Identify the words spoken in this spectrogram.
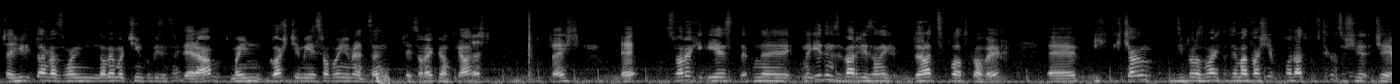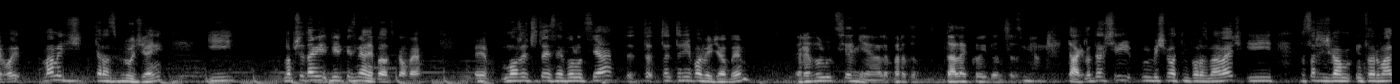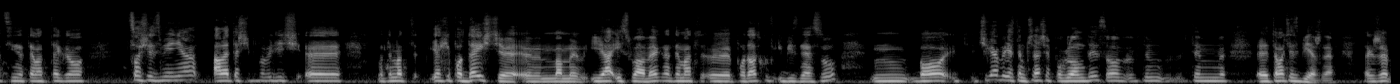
Cześć, witam Was w moim nowym odcinku Business Ridera. Moim gościem jest Sławomir Mencen. Cześć Sławek, piątka. Cześć. Cześć. E, Sławek jest e, no, jednym z bardziej znanych doradców podatkowych e, i chciałem z nim porozmawiać na temat właśnie podatków, tego co się dzieje, bo mamy dziś teraz grudzień i no przed nami wielkie zmiany podatkowe. Może czy to jest ewolucja? To, to, to nie powiedziałbym. Rewolucja nie, ale bardzo daleko idące zmiany. Tak, dlatego chcielibyśmy o tym porozmawiać i dostarczyć Wam informacji na temat tego, co się zmienia, ale też i powiedzieć e, na temat, jakie podejście e, mamy ja i Sławek na temat e, podatków i biznesu, m, bo ciekawy jestem, czy nasze poglądy są w tym, w tym e, temacie zbieżne. Także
